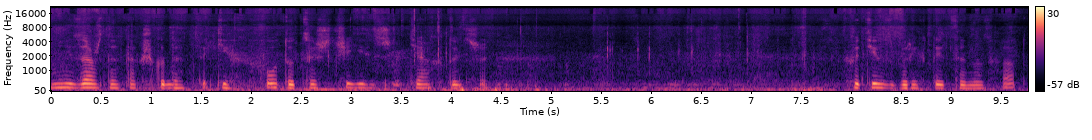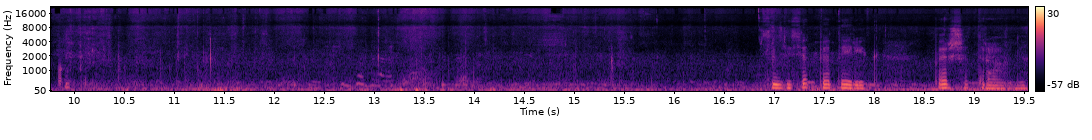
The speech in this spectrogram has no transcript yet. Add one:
Мені завжди так шкода таких фото, це ж чиїсь життя, хтось же хотів зберегти це на згадку. Сімдесят п'ятий рік, 1 травня.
